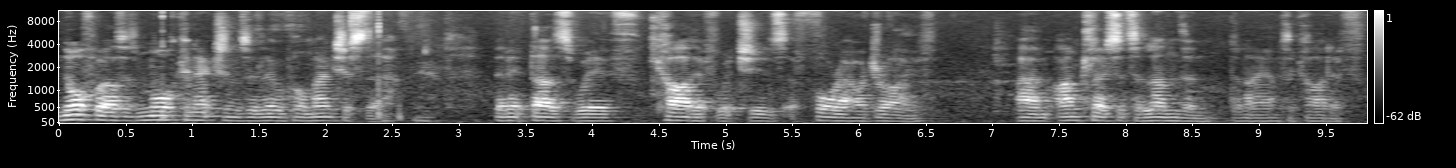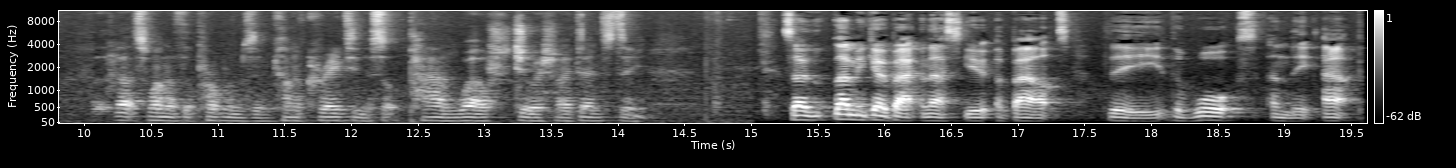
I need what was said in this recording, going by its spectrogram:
North Wales has more connections with Liverpool and Manchester than it does with Cardiff, which is a four-hour drive. Um, I'm closer to London than I am to Cardiff. That's one of the problems in kind of creating this sort of pan-Welsh Jewish identity. So let me go back and ask you about the the walks and the app.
